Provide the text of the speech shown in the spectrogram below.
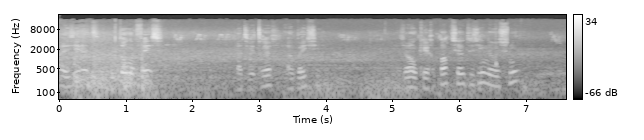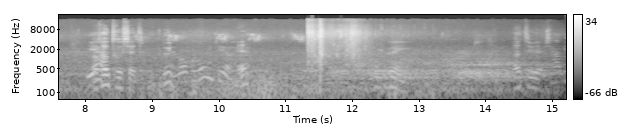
Ja, je ziet het, ton of vis. Gaat hij weer terug, oud beestje. Is wel een keer gepakt zo te zien door een snoep. Maar gauw terugzetten. Doei. Wel gewond, ja. Ja? Oké. U weer. Staat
